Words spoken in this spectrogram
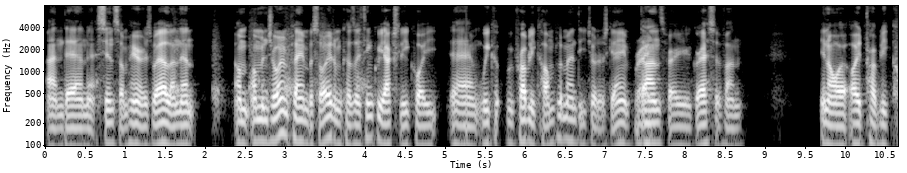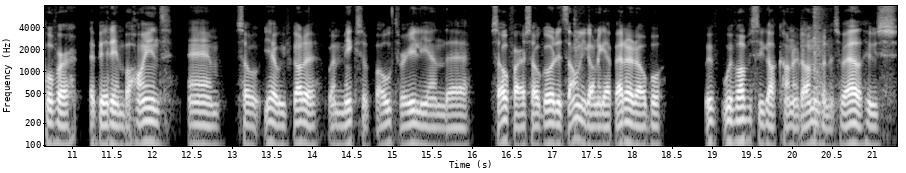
and then uh, since I'm here as well, and then I'm I'm enjoying playing beside him because I think we actually quite um we we probably complement each other's game. Right. Dan's very aggressive and you know I, I'd probably cover a bit in behind. Um, so yeah, we've got a, a mix of both really, and uh, so far so good. It's only going to get better though. But we've we've obviously got Connor Donovan as well, who's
